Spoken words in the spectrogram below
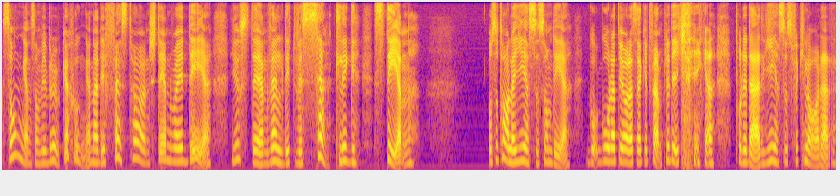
sången som vi brukar sjunga när det är fest, hörnsten, vad är det? Just det, en väldigt väsentlig sten. Och så talar Jesus om det. Går att göra säkert fem predikningar på det där. Jesus förklarar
